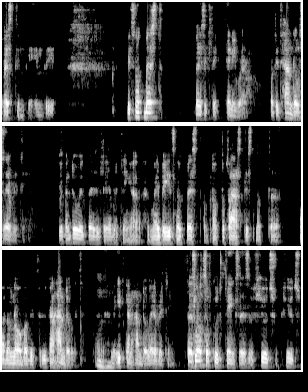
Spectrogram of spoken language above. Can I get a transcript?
best in the in the it's not best basically anywhere, but it handles everything. You can do it basically everything. Uh, maybe it's not best, not the fastest, not the, I don't know, but it, you can handle it. Mm-hmm. It can handle everything. There's lots of good things. There's a huge, huge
